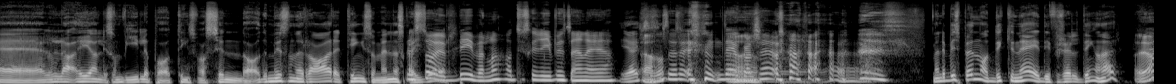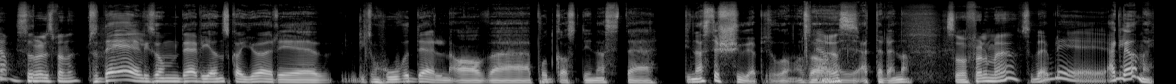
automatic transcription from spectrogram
eh, La øynene liksom hvile på ting som var synd. Da. Og Det er mye sånne rare ting som mennesker gjør. Det står jo i Bibelen da, at du skal rive ut en øye. Ja, ikke sant? Det, det er jo kanskje Men det blir spennende å dykke ned i de forskjellige tingene her. Ja, Så- blir spennende. Så det er liksom det vi ønsker å gjøre i liksom hoveddelen av uh, podkasten de neste de neste sju episodene. Altså Yes. etter denne. Så følg med. Så det blir Jeg gleder meg.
